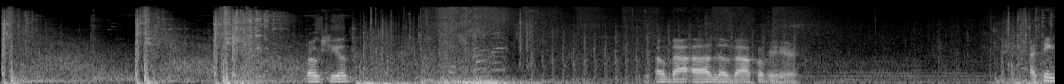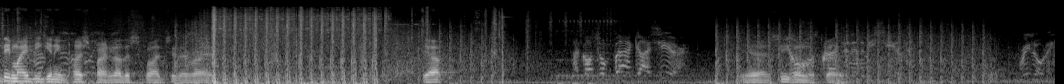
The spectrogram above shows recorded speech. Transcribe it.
Shields. Broke shield. Damage. Oh, uh, the Valk over here. I think they might be getting pushed by another squad to their right. Yep. I got some bad guys here. Yeah, she's Yo, almost cracked dead. enemy shield. Reloading.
